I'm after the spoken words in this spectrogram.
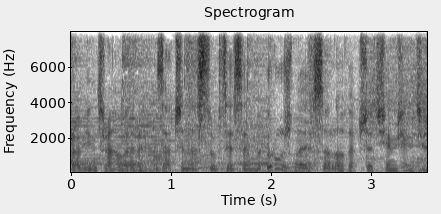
Robin Trower zaczyna z sukcesem różne solowe przedsięwzięcia,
